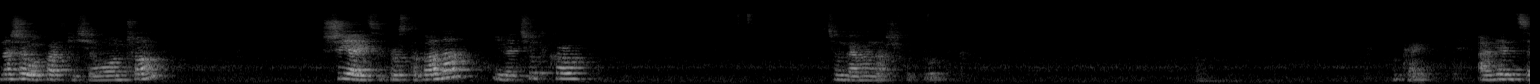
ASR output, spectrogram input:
Nasze łopatki się łączą. Szyja jest wyprostowana i leciutko wciągamy nasz podbródek. Ok. A więc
